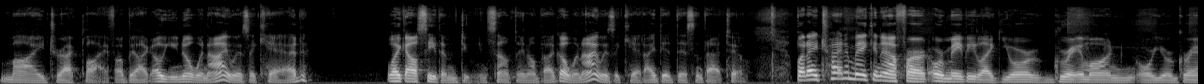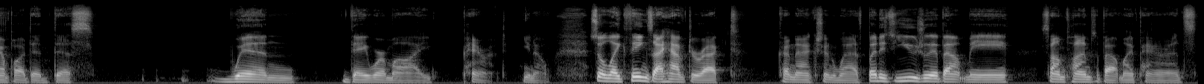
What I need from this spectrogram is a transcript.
my direct life. I'll be like, oh, you know, when I was a kid, like I'll see them doing something. I'll be like, oh, when I was a kid, I did this and that too. But I try to make an effort, or maybe like your grandma or your grandpa did this when they were my parent, you know. So like things I have direct connection with, but it's usually about me, sometimes about my parents.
